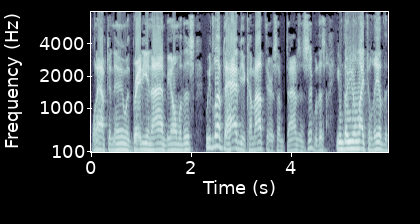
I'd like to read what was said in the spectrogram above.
one afternoon with Brady and I and be on with us? We'd love to have you come out there sometimes and sit with us, even though you don't like to leave the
